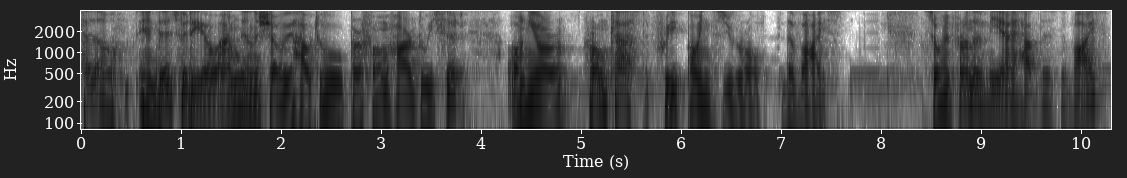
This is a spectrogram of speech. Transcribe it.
Hello, in this video I'm gonna show you how to perform hard reset on your Chromecast 3.0 device. So in front of me I have this device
